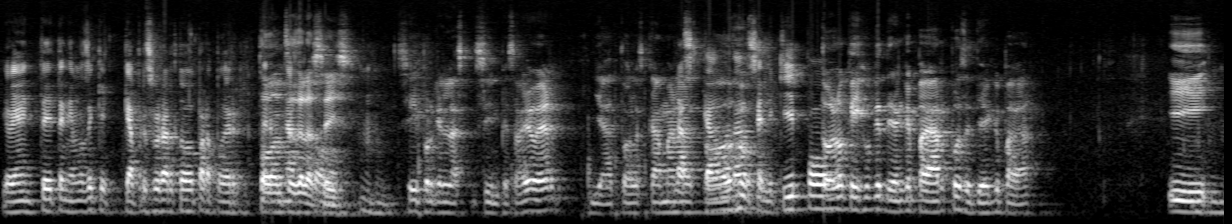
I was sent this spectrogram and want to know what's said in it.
Y obviamente teníamos de que, que apresurar todo para poder... Todo antes de las todo. 6. Ujú. Sí, porque las, si empezaba a llover, ya todas las cámaras, Las cámaras, todo, el equipo... todo lo que dijo que tenían que pagar, pues se tiene que pagar. Y,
